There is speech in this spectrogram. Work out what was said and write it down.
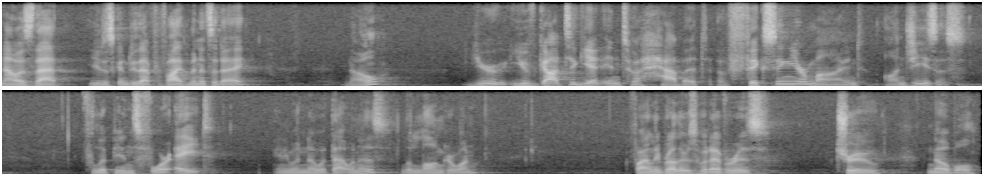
Now, is that, you're just going to do that for five minutes a day? No. You you've got to get into a habit of fixing your mind on Jesus. Philippians 4 8. Anyone know what that one is? A little longer one. Finally, brothers, whatever is true, noble,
